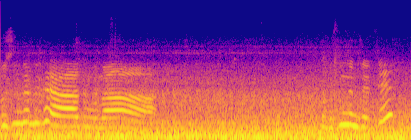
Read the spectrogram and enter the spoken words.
무슨 냄새야 이거 무슨 냄새지?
